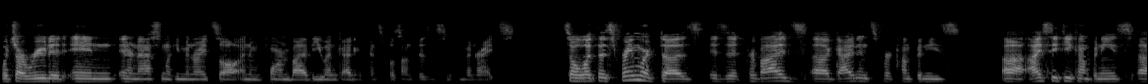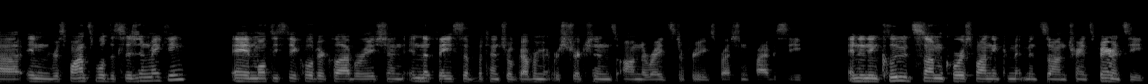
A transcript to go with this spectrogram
which are rooted in international human rights law and informed by the UN Guiding Principles on Business and Human Rights. So what this framework does is it provides uh, guidance for companies, uh, ICT companies, uh, in responsible decision making and multi-stakeholder collaboration in the face of potential government restrictions on the rights to free expression privacy. And it includes some corresponding commitments on transparency.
